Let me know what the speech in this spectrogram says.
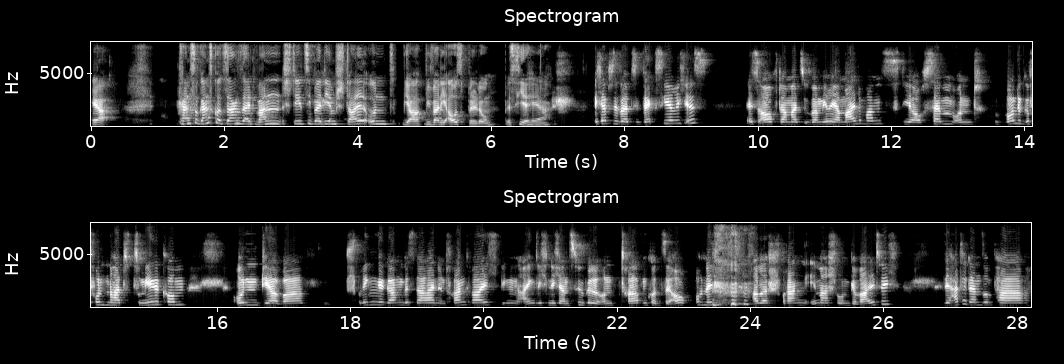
Ja. Kannst du ganz kurz sagen, seit wann steht sie bei dir im Stall und ja, wie war die Ausbildung bis hierher? Ich habe sie seit sie sechsjährig ist. Ist auch damals über Miriam Meilemanns, die auch Sam und Wolle gefunden hat, zu mir gekommen. Und ja, war springen gegangen bis dahin in Frankreich, ging eigentlich nicht an Zügel und traben konnte sie auch, auch nicht, aber sprang immer schon gewaltig. Sie hatte dann so ein paar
